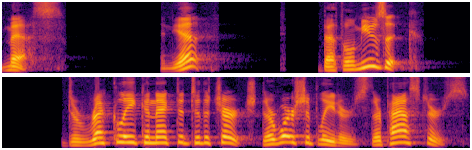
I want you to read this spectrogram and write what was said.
mess. And yet, Bethel Music, directly connected to the church, their worship leaders, their pastors,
